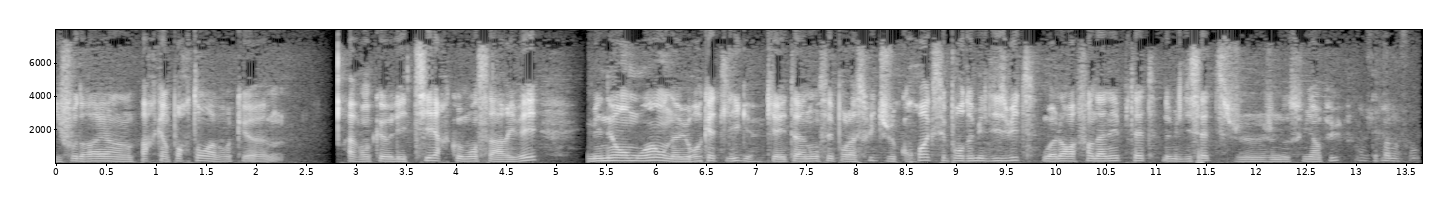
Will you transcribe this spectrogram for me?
il faudrait un parc important avant que avant que les tiers commencent à arriver. Mais néanmoins, on a eu Rocket League qui a été annoncé pour la Switch. Je crois que c'est pour 2018 ou alors à fin d'année peut-être 2017. Je, je ne me souviens plus. J'ai pas l'info.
